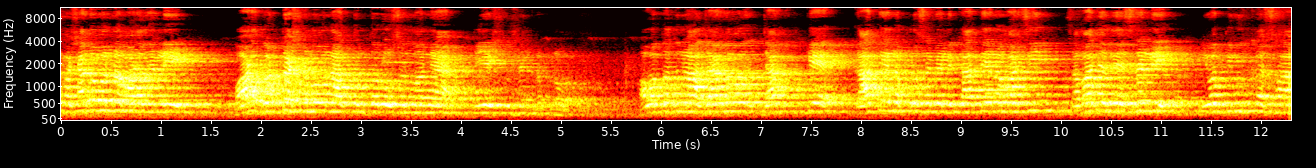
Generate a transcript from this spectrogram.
ಸ್ಮಶಾನವನ್ನು ಮಾಡೋದ್ರಲ್ಲಿ ಬಹಳ ದೊಡ್ಡ ಶ್ರಮವನ್ನು ಹಾಕ್ತಂತರು ಸನ್ಮಾನ್ಯ ಪಿ ಎಸ್ ಶಿವಶಂಕರಪ್ಪನವರು ಅವತ್ತದನ್ನ ಜಾಗ, ಜಾಗಕ್ಕೆ ಖಾತೆಯನ್ನು ಪುರಸಭೆಯಲ್ಲಿ ಖಾತೆಯನ್ನು ಮಾಡಿಸಿ ಸಮಾಜದ ಹೆಸರಲ್ಲಿ ಇವತ್ತಿಗೂ ಸಹ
